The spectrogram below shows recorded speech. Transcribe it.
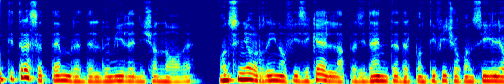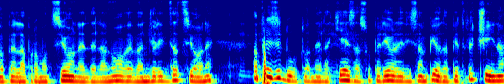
23 settembre del 2019, Monsignor Rino Fisichella, presidente del Pontificio Consiglio per la promozione della nuova evangelizzazione, ha presieduto nella Chiesa Superiore di San Pio da Pietrelcina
